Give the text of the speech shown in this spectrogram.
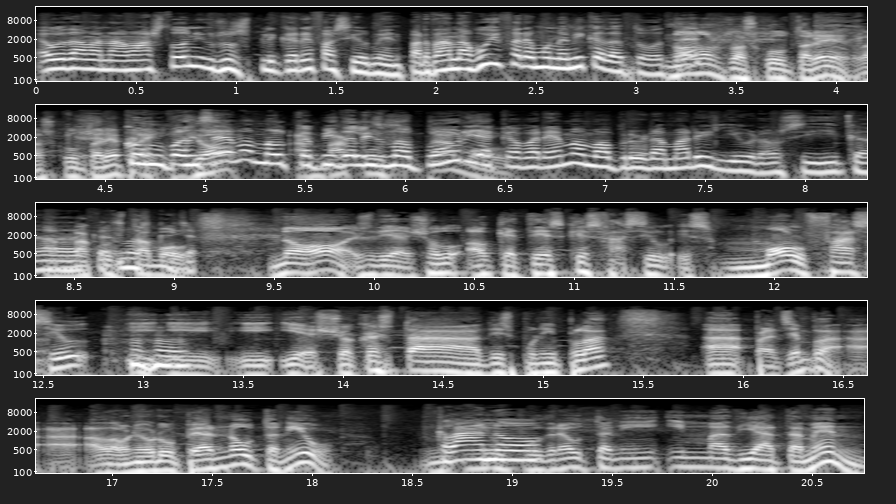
heu de demanar a Mastodon i us ho explicaré fàcilment. Per tant, avui farem una mica de tot, No, eh? doncs l'escoltaré, l'escoltaré. Compensem amb el capitalisme pur i molt. acabarem amb el programari lliure, o sigui que... Em va que costar es molt. queixa. No, és a dir, això el que té és que és fàcil, és molt fàcil, i, Mhm. i, i, i això que està disponible, uh, per exemple, a, a la Unió Europea no ho teniu. Clar, Ni no. ho podreu tenir immediatament.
